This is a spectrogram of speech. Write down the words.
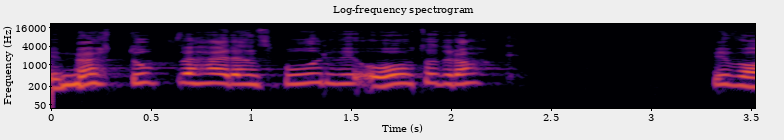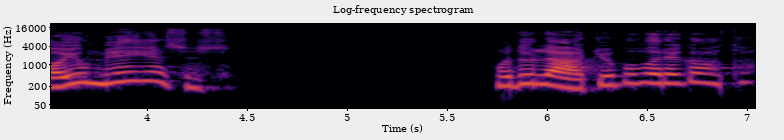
Vi møtte opp ved Herrens bord, vi åt og drakk. Vi var jo med Jesus. Og du lærte jo på våre gater.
